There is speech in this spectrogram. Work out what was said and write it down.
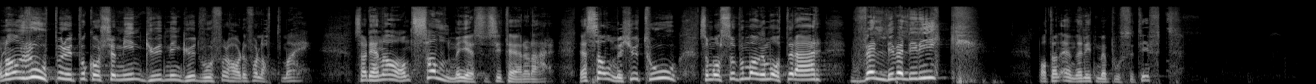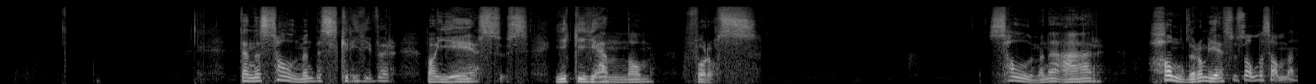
Og Når han roper ut på korset 'Min Gud, min Gud, hvorfor har du forlatt meg?' så er det en annen salme Jesus siterer der. Det er Salme 22, som også på mange måter er veldig veldig lik, på at den ender litt mer positivt. Denne salmen beskriver hva Jesus gikk igjennom for oss. Salmene er, handler om Jesus alle sammen,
